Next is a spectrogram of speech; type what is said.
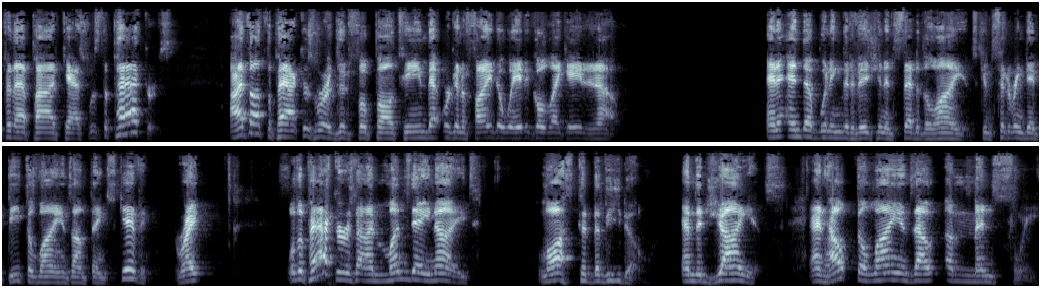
for that podcast was the Packers. I thought the Packers were a good football team that were going to find a way to go like 8 and out and end up winning the division instead of the Lions, considering they beat the Lions on Thanksgiving, right? Well, the Packers on Monday night lost to the DeVito and the Giants and helped the Lions out immensely.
